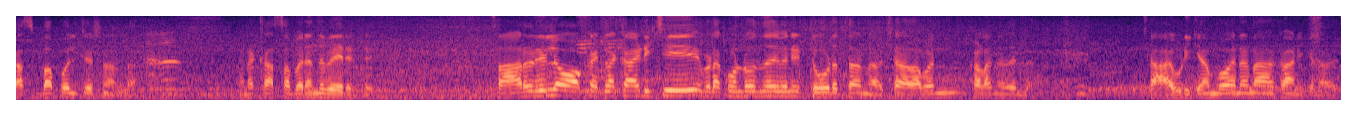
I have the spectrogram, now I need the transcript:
കസബ പോലീസ് സ്റ്റേഷനല്ല അങ്ങനെ കസബൻ എന്ന് പേരിട്ട്. സാറൊരു ലോക്കറ്റൊക്കെ അടിച്ച് ഇവിടെ കൊണ്ടുവന്ന് ഇവന് ഇട്ട് കൊടുത്താണ് പക്ഷെ അവൻ കളഞ്ഞതല്ല. ചായ കുടിക്കാൻ പോകാനാണ് ആ കാണിക്കണത്.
